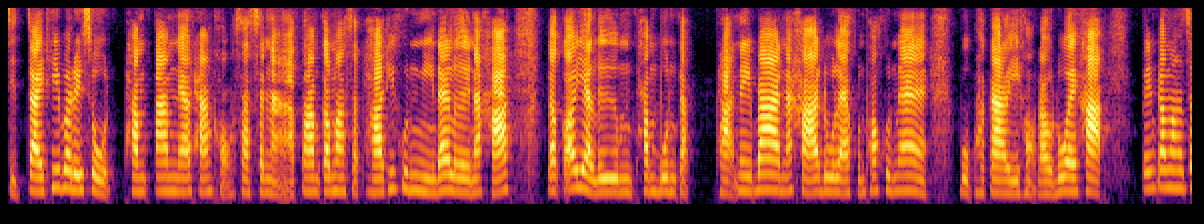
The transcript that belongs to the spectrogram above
จิตใจที่บริสุทธิ์ทำตามแนวทางของศาสนา ตามกำลังศรัทธาที่คุณมีได้เลยนะคะ แล้วก็อย่าลืมทำบุญกับ พระในบ้านนะคะ ดูแลคุณพ่อคุณแม่บุพการีของเราด้วยค่ะ เป็นกำลังใจ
